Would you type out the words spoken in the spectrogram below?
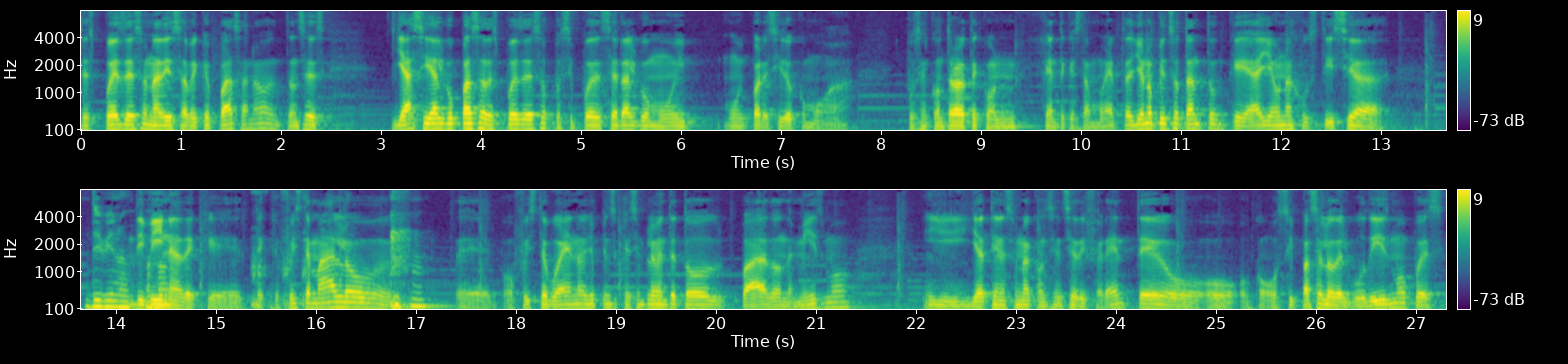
después de eso nadie sabe qué pasa, ¿no? Entonces, ya si algo pasa después de eso, pues sí puede ser algo muy, muy parecido como a pues encontrarte con gente que está muerta. Yo no pienso tanto que haya una justicia divina, divina de que, de que fuiste malo. Eh, o fuiste bueno, yo pienso que simplemente todo va donde mismo y ya tienes una conciencia diferente o, o, si pasa lo del budismo, pues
